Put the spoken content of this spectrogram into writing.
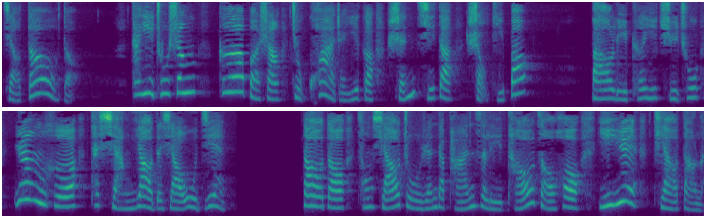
叫豆豆，它一出生胳膊上就挎着一个神奇的手提包，包里可以取出任何他想要的小物件。豆豆从小主人的盘子里逃走后，一跃跳到了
